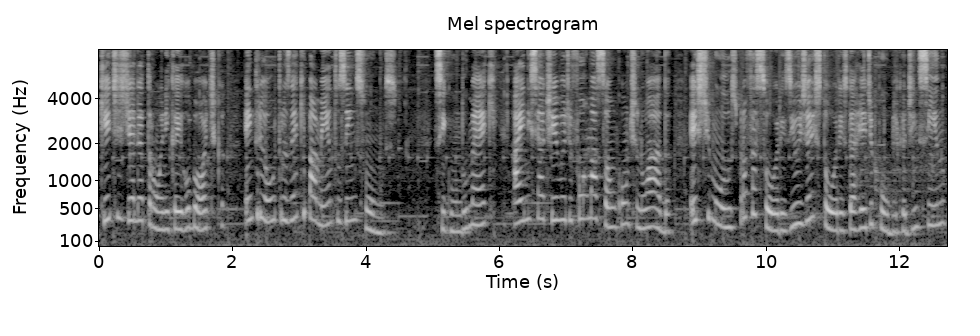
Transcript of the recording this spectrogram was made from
kits de eletrônica e robótica, entre outros equipamentos e insumos. Segundo o MEC, a iniciativa de formação continuada estimula os professores e os gestores da rede pública de ensino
